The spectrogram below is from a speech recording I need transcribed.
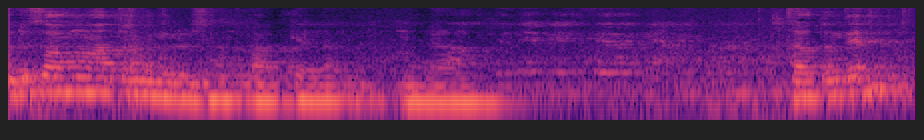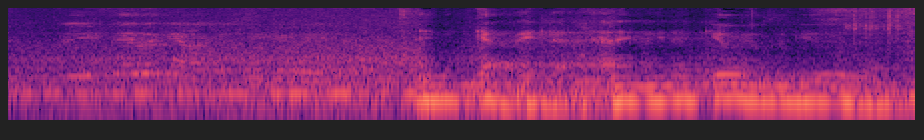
ഒരു സോങ് മാത്രം ഇംഗ്ലീഷാണ്. ബാക്കിയെല്ലാം മലയാളം. സൗത്ത് ഇന്ത്യൻ? എനിക്കറിയില്ല. ഞാൻ എങ്ങനെയൊക്കെയോ മ്യൂസിക് ചെയ്തില്ല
